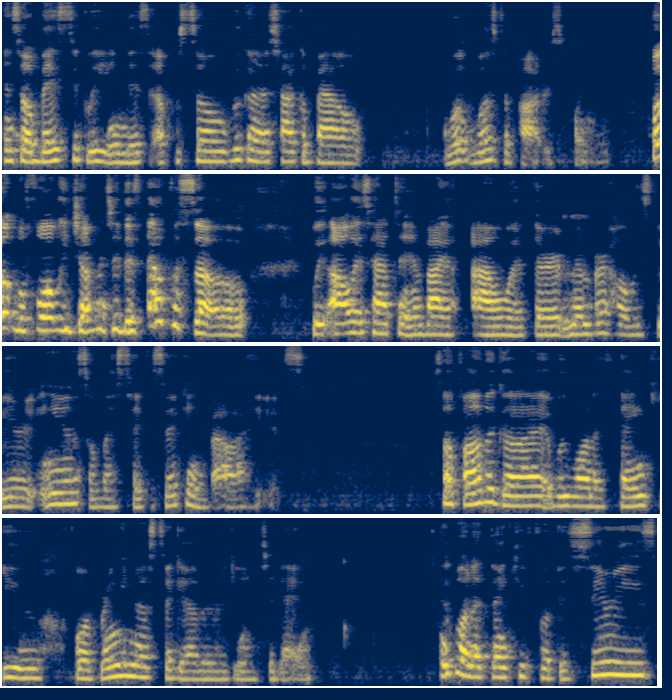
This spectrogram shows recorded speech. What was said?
And so, basically, in this episode, we're going to talk about what was the potter's plan. But before we jump into this episode, we always have to invite our third member, Holy Spirit, in. So let's take a second and bow our heads. So, Father God, we want to thank you for bringing us together again today. We want to thank you for this series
